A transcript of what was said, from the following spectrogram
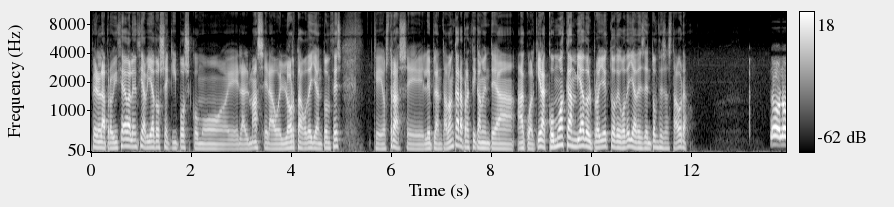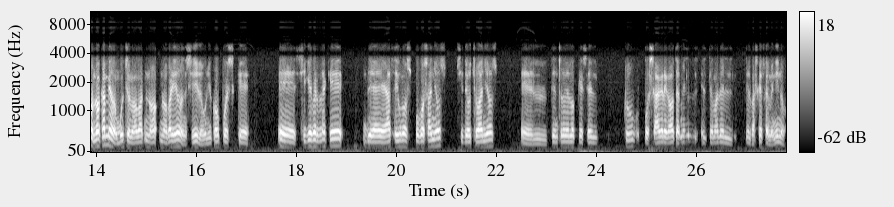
pero en la provincia de Valencia había dos equipos como el Almásera o el Lorta Godella, entonces que, ostras, le plantaban cara prácticamente a, a cualquiera. ¿Cómo ha cambiado el proyecto de Godella desde entonces hasta ahora? No, no, no ha cambiado mucho, no ha, no, ha variado en sí. Lo único, pues que eh, sí que es verdad que de hace unos pocos años, siete, ocho años, el, dentro de lo que es el club, pues ha agregado también el, tema del, del básquet femenino.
